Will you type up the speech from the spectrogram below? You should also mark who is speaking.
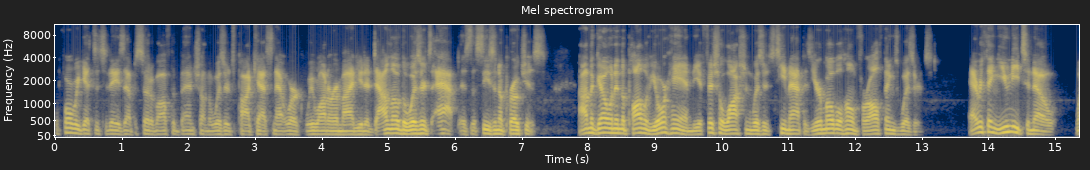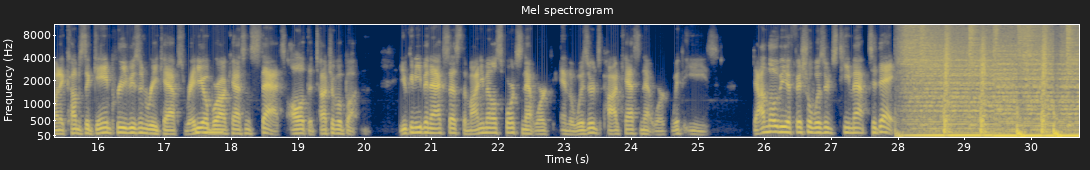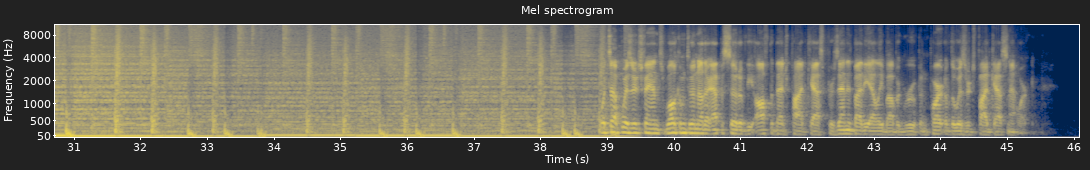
Speaker 1: Before we get to today's episode of Off the Bench on the Wizards Podcast Network, we want to remind you to download the Wizards app as the season approaches. On the go and in the palm of your hand, the official Washington Wizards team app is your mobile home for all things Wizards. Everything you need to know when it comes to game previews and recaps, radio mm-hmm. broadcasts, and stats, all at the touch of a button. You can even access the Monumental Sports Network and the Wizards Podcast Network with ease. Download the official Wizards team app today.
Speaker 2: What's up, Wizards fans? Welcome to another episode of the Off the Bench podcast presented by the Alibaba Group and part of the Wizards Podcast Network.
